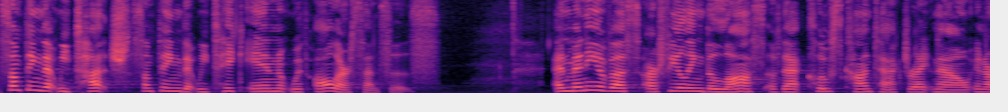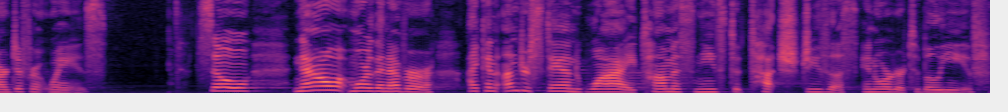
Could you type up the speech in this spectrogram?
something that we touch, something that we take in with all our senses. And many of us are feeling the loss of that close contact right now in our different ways. So now more than ever, I can understand why Thomas needs to touch Jesus in order to believe.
